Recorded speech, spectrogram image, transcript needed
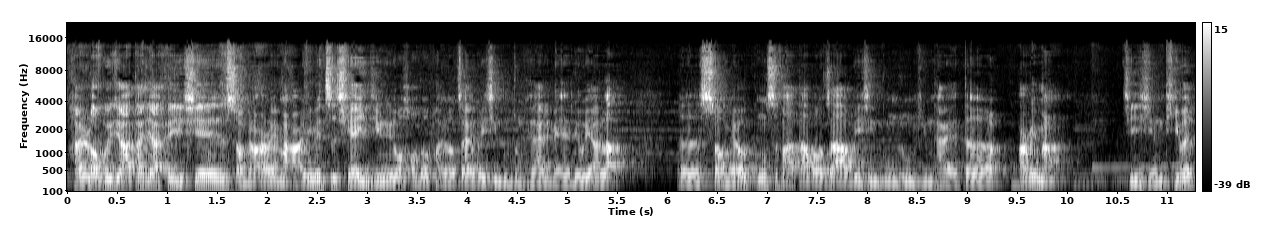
还是老规矩啊，大家可以先扫描二维码，因为之前已经有好多朋友在微信公众平台里面留言了。呃，扫描《公司法大爆炸》微信公众平台的二维码进行提问。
